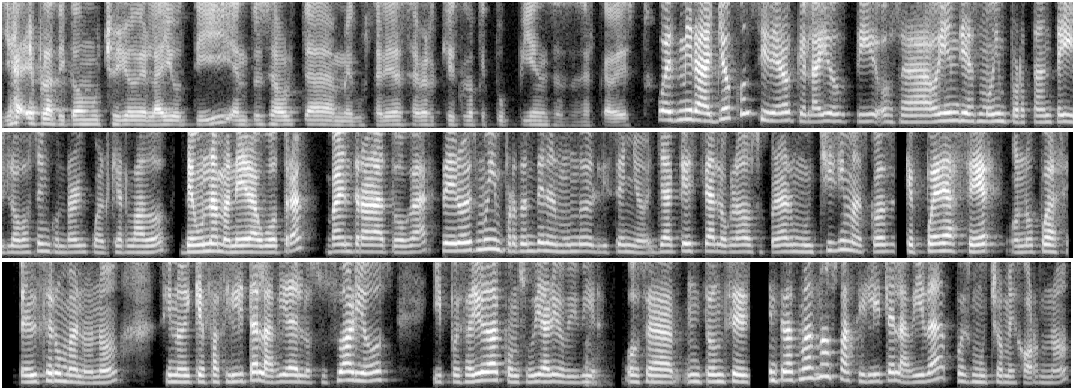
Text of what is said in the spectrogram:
ya he platicado mucho yo del IoT, entonces ahorita me gustaría saber qué es lo que tú piensas acerca de esto. Pues mira, yo considero que el IoT, o sea, hoy en día es muy importante y lo vas a encontrar en cualquier lado, de una manera u otra, va a entrar a tu hogar, pero es muy importante en el mundo del diseño, ya que este ha logrado superar muchísimas cosas que puede hacer o no puede hacer el ser humano, ¿no? Sino que facilita la vida de los usuarios y pues ayuda con su diario vivir. O sea, entonces, mientras más nos facilite la vida, pues mucho mejor, ¿no?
